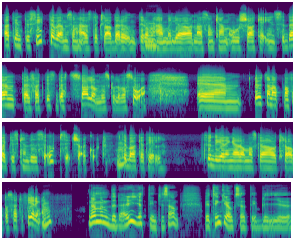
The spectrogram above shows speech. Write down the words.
Att det inte sitter vem som helst och kladdar runt i mm. de här miljöerna som kan orsaka incidenter, faktiskt dödsfall om det skulle vara så. Ehm, utan att man faktiskt kan visa upp sitt körkort. Mm. Tillbaka till funderingar om man ska ha krav på certifieringar. Mm. Nej, men det där är jätteintressant. Och jag tänker också att det blir ju,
